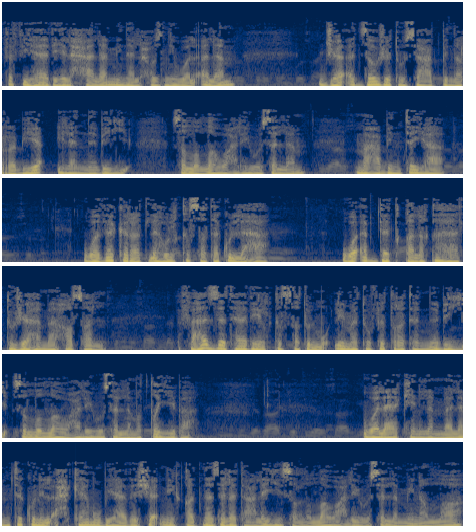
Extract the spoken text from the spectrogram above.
ففي هذه الحالة من الحزن والألم جاءت زوجة سعد بن الربيع إلى النبي صلى الله عليه وسلم مع بنتيها وذكرت له القصة كلها وأبدت قلقها تجاه ما حصل. فهزت هذه القصة المؤلمة فطرة النبي صلى الله عليه وسلم الطيبة. ولكن لما لم تكن الأحكام بهذا الشأن قد نزلت عليه صلى الله عليه وسلم من الله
